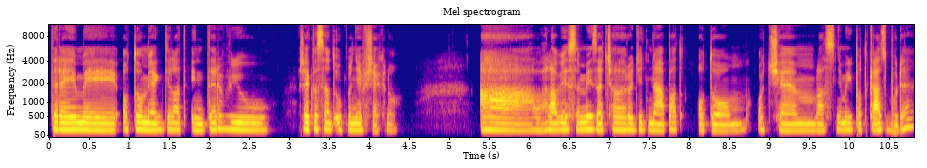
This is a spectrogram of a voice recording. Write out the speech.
který mi o tom, jak dělat interview, řekl snad úplně všechno. A v hlavě se mi začal rodit nápad o tom, o čem vlastně můj podcast bude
